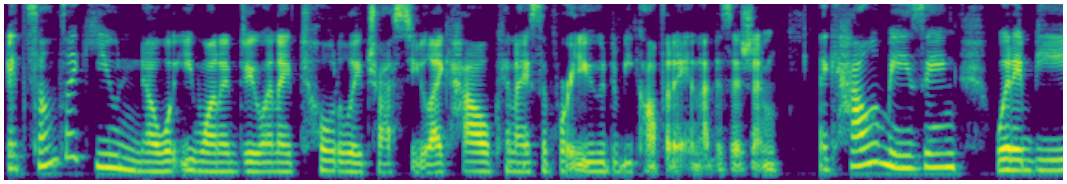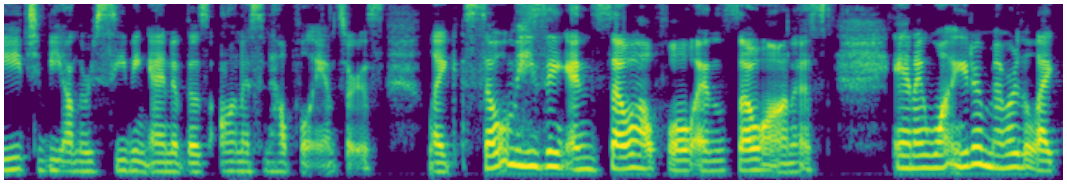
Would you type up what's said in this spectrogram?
it sounds like you know what you want to do and I totally trust you. Like, how can I support you to be confident in that decision? Like, how amazing would it be to be on the receiving end of those honest and helpful answers? Like, so amazing and so helpful and so honest. And I want you to remember that, like,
